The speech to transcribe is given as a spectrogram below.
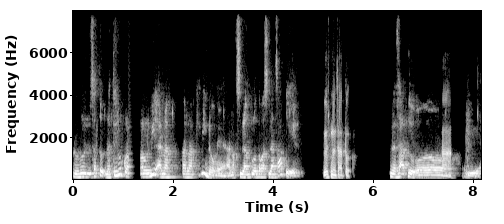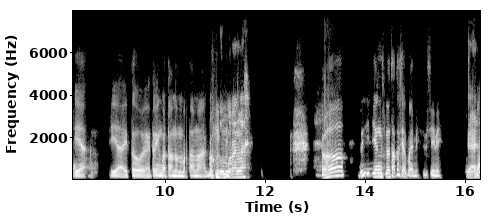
dulu satu, berarti lu kurang lebih anak anak ini dong ya, anak 90 atau 91 ya? Gue 91. 91, oh Ah, iya. Iya. Iya itu, itu yang gue tonton pertama. Gue Umuran lah. Oh, ini yang 91 siapa ini di sini? Nggak ada.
